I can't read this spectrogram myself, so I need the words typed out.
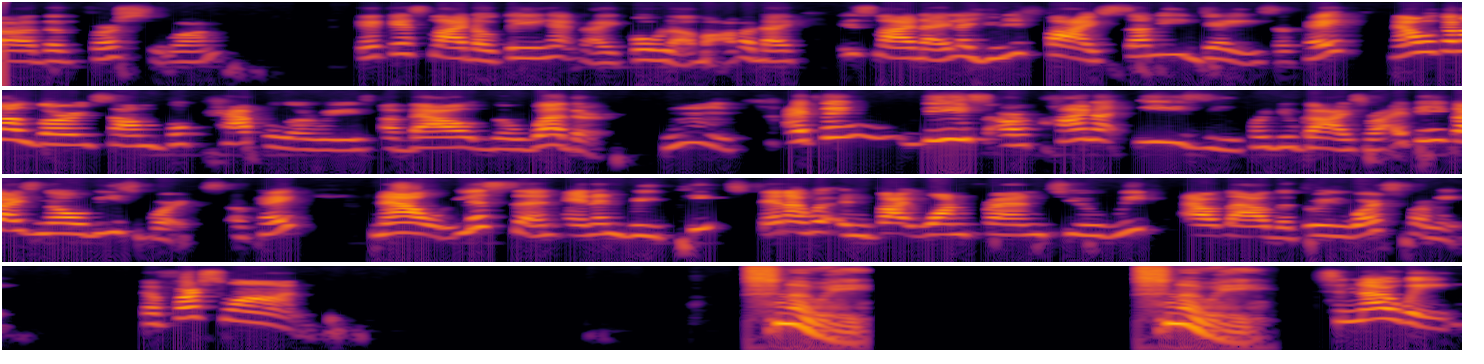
uh, the first one. Cái cái slide đầu tiên á, thầy cô lỡ bỏ vào đây. Cái slide đấy là unit 5, sunny days, okay? Now we're gonna learn some vocabularies about the weather. Hmm, I think these are kind of easy for you guys, right? I think you guys know these words, okay? Now listen and then repeat. Then I will invite one friend to read out loud the three words for me. The first one, snowy, snowy, snowy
